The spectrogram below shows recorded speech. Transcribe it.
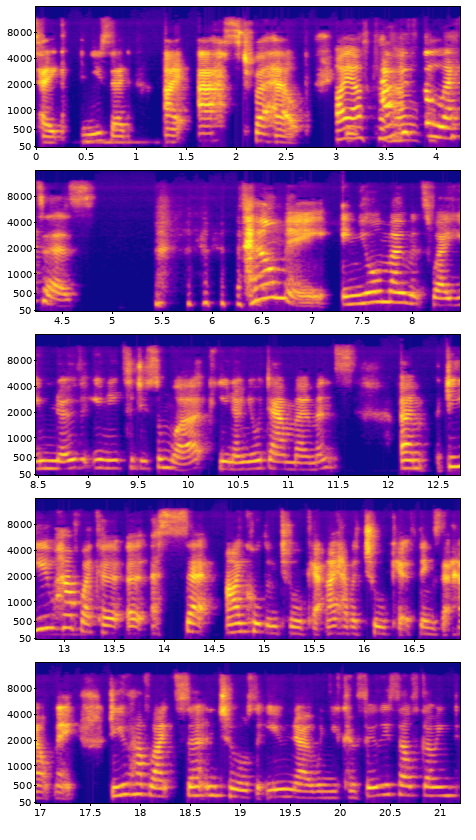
take, and you said I asked for help. I asked for help. the letters. Tell me in your moments where you know that you need to do some work, you know, in your down moments, um, do you have like a, a, a, set? I call them toolkit. I have a toolkit of things that help me. Do you have like certain tools that you know when you can feel yourself going,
